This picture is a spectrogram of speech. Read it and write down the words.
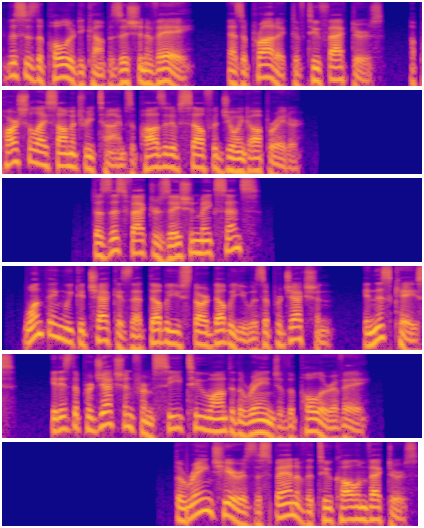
this is the polar decomposition of A, as a product of two factors, a partial isometry times a positive self-adjoint operator. Does this factorization make sense? One thing we could check is that W star W is a projection. In this case, it is the projection from C2 onto the range of the polar of A. The range here is the span of the two column vectors.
